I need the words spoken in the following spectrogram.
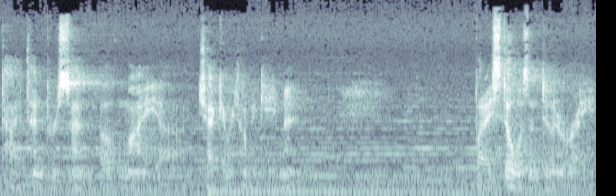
tie 10% of my uh, check every time it came in. But I still wasn't doing it right.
